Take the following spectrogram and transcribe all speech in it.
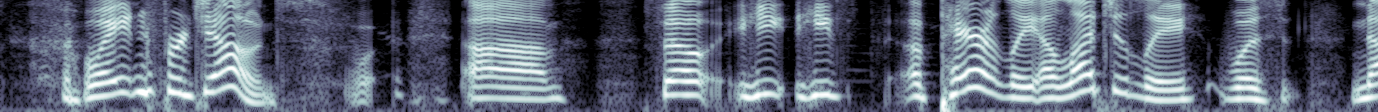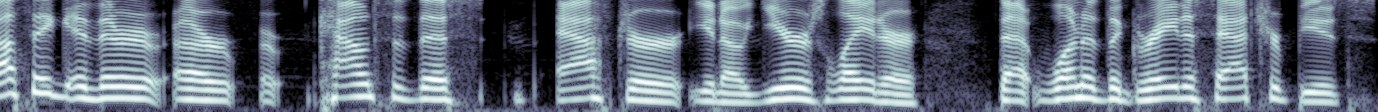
waiting for Jones. Um, so he he's apparently allegedly was nothing. And there are counts of this after you know years later that one of the greatest attributes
